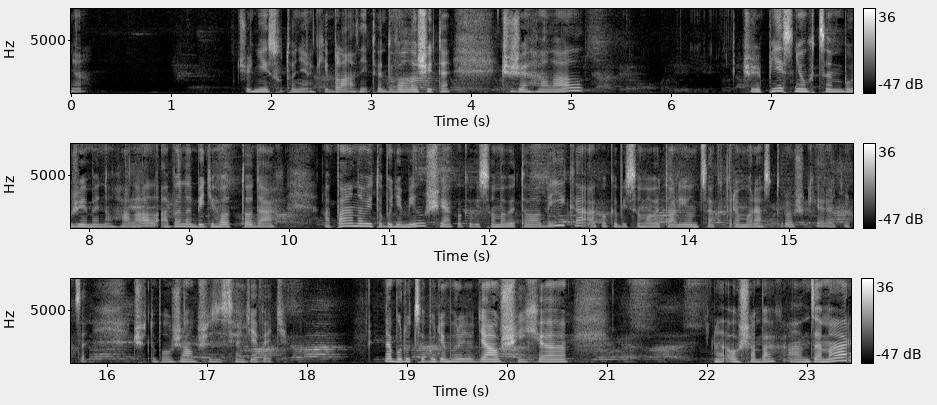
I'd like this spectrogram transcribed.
iná. Čiže nie sú to nejakí blázni, to je dôležité. Čiže halal Čiže piesňou chcem Božie meno halal a velebiť ho to dách. A pánovi to bude milšie, ako keby som obetoval býka, ako keby som obetoval junca, ktorému rastú rožky a ratice. Čiže to bol Žalm 69. Na budúce budem hovoriť o ďalších e, o šabách a zamár,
